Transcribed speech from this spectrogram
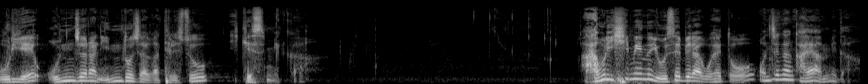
우리의 온전한 인도자가 될 수 있겠습니까? 아무리 힘 있는 요셉이라고 해도 언젠간 가야 합니다.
